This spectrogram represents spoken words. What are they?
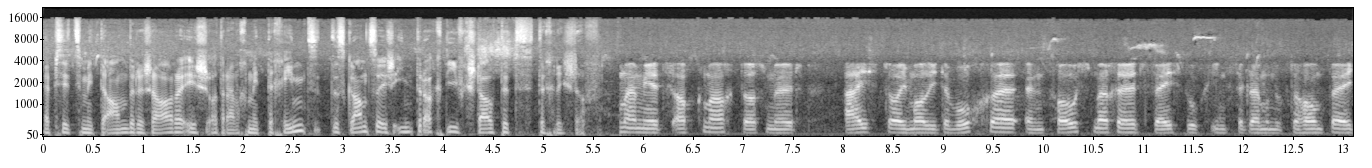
ob es jetzt mit den anderen Scharen ist oder einfach mit den Kindern. Das Ganze ist interaktiv gestaltet, der Christoph. Wir haben jetzt abgemacht, dass wir ein, zwei Mal in der Woche einen Post machen, Facebook, Instagram und auf der Homepage,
